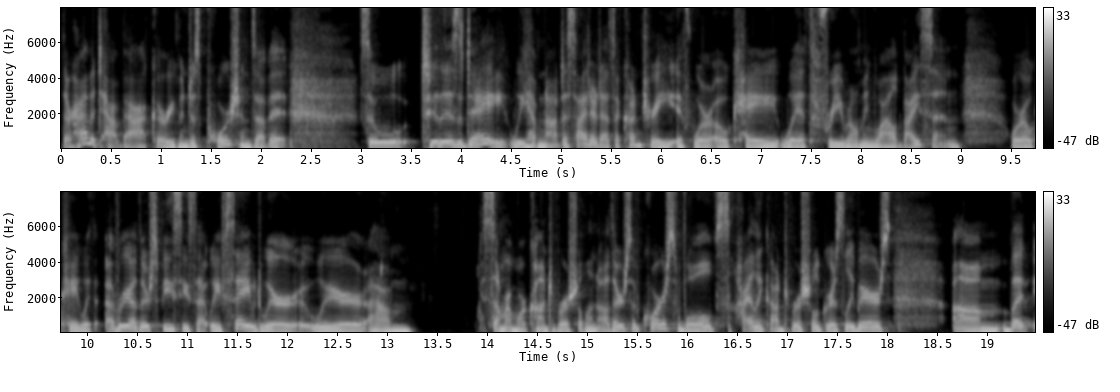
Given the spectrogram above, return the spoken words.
their habitat back or even just portions of it. So to this day, we have not decided as a country if we're okay with free roaming wild bison. We're okay with every other species that we've saved. We're, we're, um, some are more controversial than others, of course. Wolves, highly controversial, grizzly bears. Um, but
